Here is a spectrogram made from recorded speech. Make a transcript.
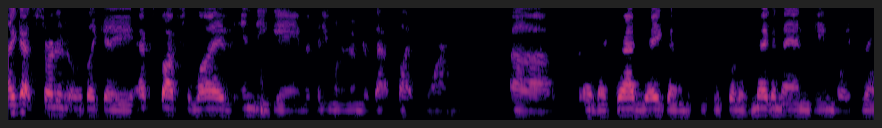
I got started with like a Xbox Live indie game, if anyone remembers that platform, uh, called like Rad Raygun, which was sort of Mega Man Game Boy throw,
